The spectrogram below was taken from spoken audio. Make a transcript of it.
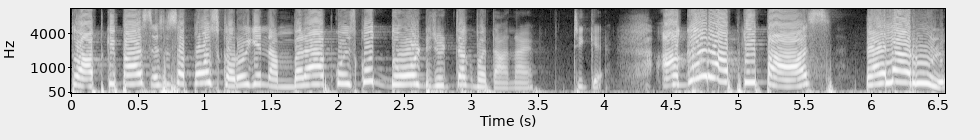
तो आपके पास, ऐसे सपोज़ करो, ये नंबर है, आपको इसको दो डिजिट तक बताना है, ठीक है? अगर आपके पास पहला रूल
